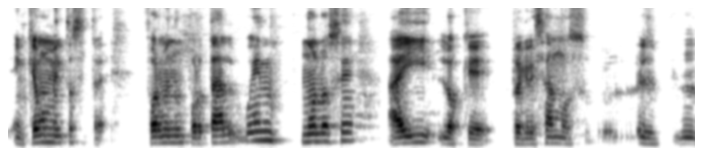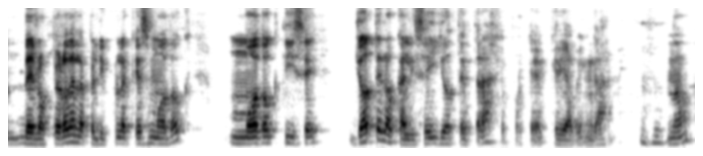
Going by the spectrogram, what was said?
¿En qué momento se trae? formen un portal? Bueno, no lo sé. Ahí lo que regresamos el- de lo peor de la película que es Modoc. Modoc dice, yo te localicé y yo te traje porque quería vengarme. ¿no?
